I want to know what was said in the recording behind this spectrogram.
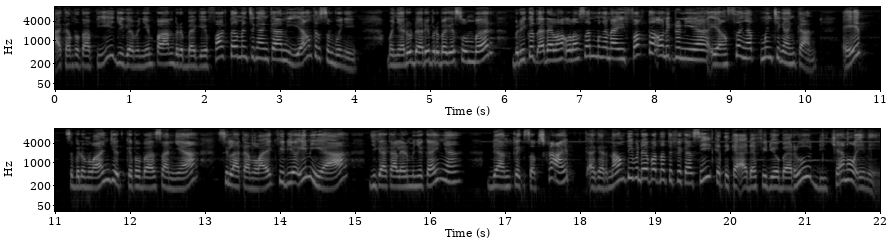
akan tetapi juga menyimpan berbagai fakta mencengangkan yang tersembunyi. Menyadu dari berbagai sumber, berikut adalah ulasan mengenai fakta unik dunia yang sangat mencengangkan. Eits, Sebelum lanjut ke pembahasannya, silakan like video ini ya jika kalian menyukainya dan klik subscribe agar nanti mendapat notifikasi ketika ada video baru di channel ini.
